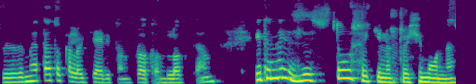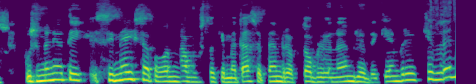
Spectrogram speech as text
δηλαδή μετά το καλοκαίρι των πρώτων lockdown. Ήταν ζεστός εκείνος ο χειμώνας, που σημαίνει ότι συνέχισε από τον Αύγουστο και μετά Σεπτέμβριο, Οκτώβριο, Νοέμβριο, Δεκέμβριο και δεν,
